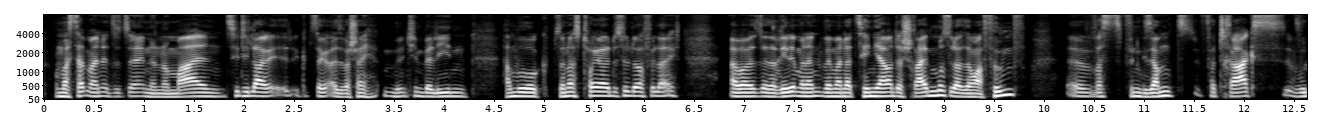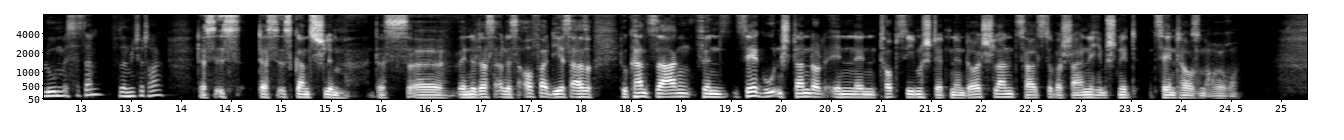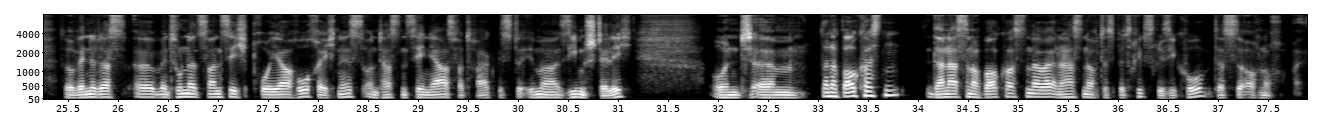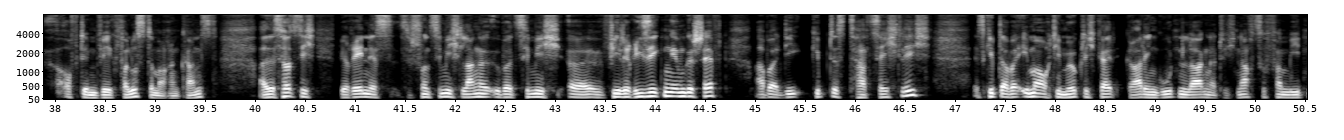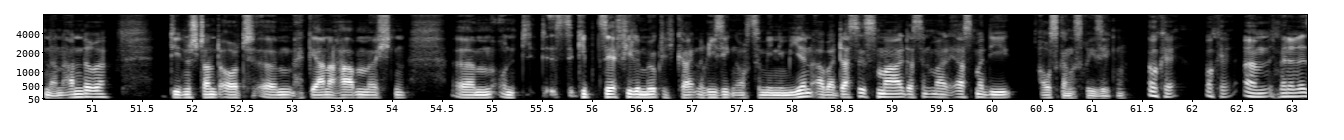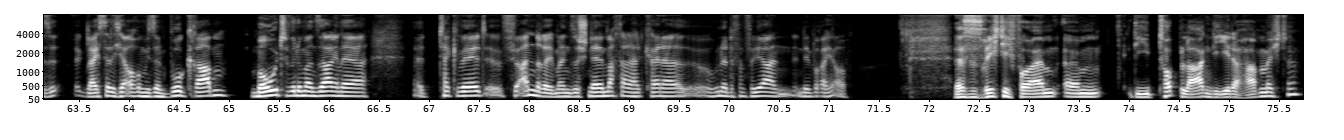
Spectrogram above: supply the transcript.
Und was hat man sozusagen in einer normalen City-Lage? Gibt es da also wahrscheinlich München, Berlin, Hamburg, besonders teuer, Düsseldorf vielleicht? Aber da redet man dann, wenn man da zehn Jahre unterschreiben muss, oder sagen wir mal fünf, äh, was für ein Gesamtvertragsvolumen ist das dann für so einen Mietvertrag? Das ist, das ist ganz schlimm. Das, äh, wenn du das alles aufaddierst, also du kannst sagen, für einen sehr guten Standort in den Top 7 Städten in Deutschland zahlst du wahrscheinlich im Schnitt 10.000 Euro. So, wenn du das äh, mit 120 pro Jahr hochrechnest und hast einen 10-Jahres-Vertrag, bist du immer siebenstellig. Und ähm, dann noch Baukosten? Dann hast du noch Baukosten dabei und dann hast du noch das Betriebsrisiko, dass du auch noch auf dem Weg Verluste machen kannst. Also es hört sich, wir reden jetzt schon ziemlich lange über ziemlich äh, viele Risiken im Geschäft, aber die gibt es tatsächlich. Es gibt aber immer auch die Möglichkeit, gerade in guten Lagen natürlich nachzuvermieten an andere die den Standort ähm, gerne haben möchten. Ähm, und es gibt sehr viele Möglichkeiten, Risiken auch zu minimieren. Aber das ist mal, das sind mal erstmal die Ausgangsrisiken. Okay. Okay. Ähm, ich meine, das ist gleichzeitig ja auch irgendwie so ein Burggraben-Mode, würde man sagen, in der äh, Tech-Welt äh, für andere. Ich meine, so schnell macht dann halt keiner äh, hunderte von Filialen in dem Bereich auf. Das ist richtig. Vor allem ähm, die Top-Lagen, die jeder haben möchte.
